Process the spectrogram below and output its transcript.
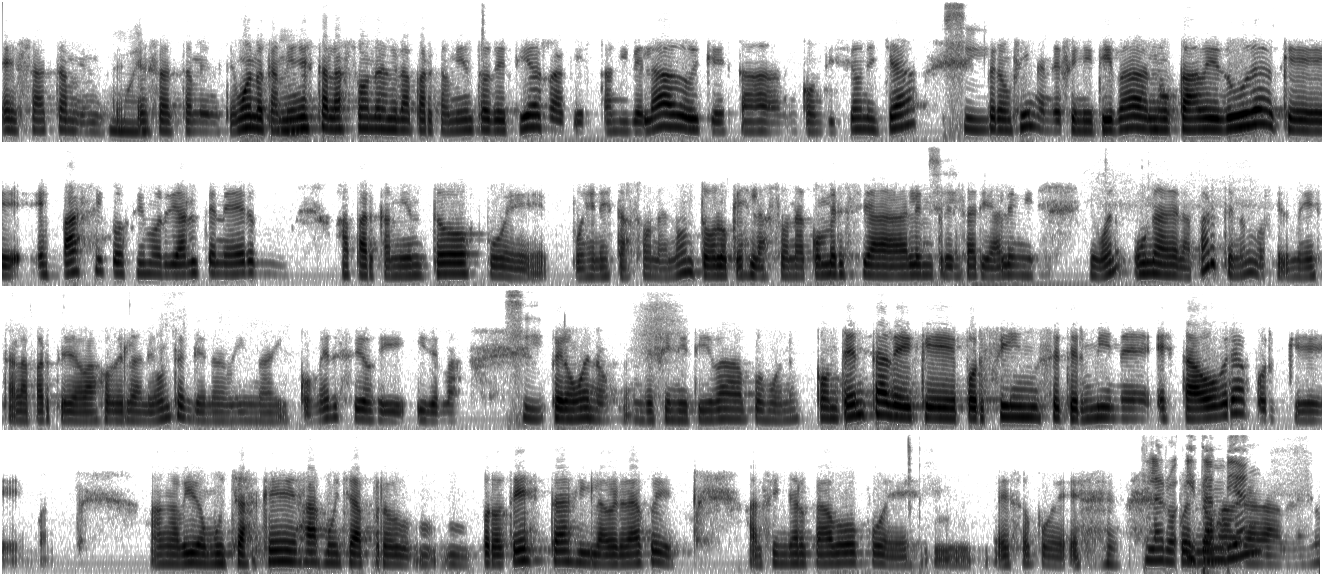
Exactamente, exactamente. Bueno, también mm. está la zona del aparcamiento de tierra que está nivelado y que está en condiciones ya, sí. pero en fin, en definitiva no cabe duda que es básico, es primordial tener aparcamientos pues pues en esta zona, ¿no? En todo lo que es la zona comercial, empresarial y, bueno, una de la parte, ¿no? Porque también está la parte de abajo de la Leonta que también hay comercios y, y demás. Sí. Pero bueno, en definitiva, pues bueno, contenta de que por fin se termine esta obra porque bueno, han habido muchas quejas, muchas protestas y la verdad pues al fin y al cabo, pues eso pues... Claro, pues y también,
